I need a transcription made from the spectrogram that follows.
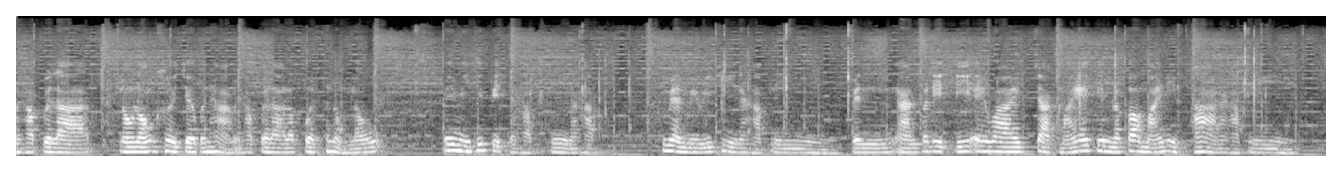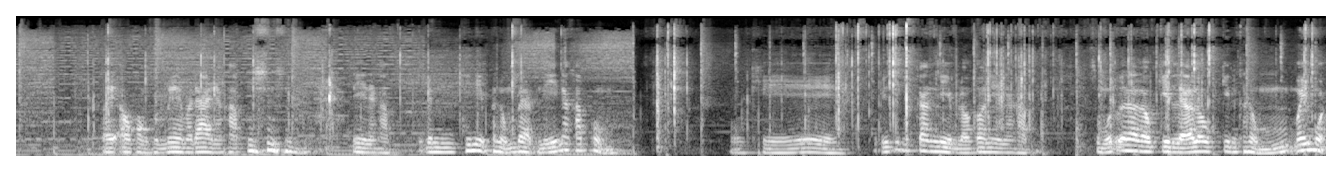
นะครับ เวลาน้องๆเคยเจอปัญหาไหมครับ เวลาเราเปิดขนมแล้วไม่มีที่ปิดนะครับนี่นะครับ พี่แมนมีวิธีนะครับนี่เป็นงานประดิษฐ์ DIY จากไม้ไอติมแล้วก็ไม้หนีบผ้านะครับนี่ไปเอาของคุณแม่มาได้นะครับ นี่นะครับเป็นที่หนีบขนมแบบนี้นะครับ ผมโอเค วิธีการหนีบเราก็นี่นะครับ สมมุติเวลาเรากินแล้วเรากินขนมไม่หมด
